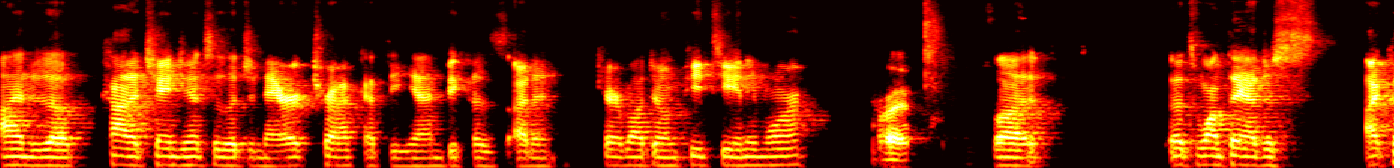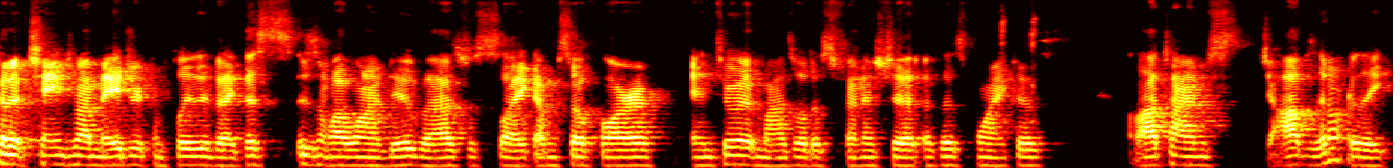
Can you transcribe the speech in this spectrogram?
I ended up kind of changing it to the generic track at the end because I didn't care about doing PT anymore. Right. But that's one thing I just I could have changed my major completely, but like this isn't what I want to do. But I was just like, I'm so far into it, might as well just finish it at this point because a lot of times jobs they don't really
